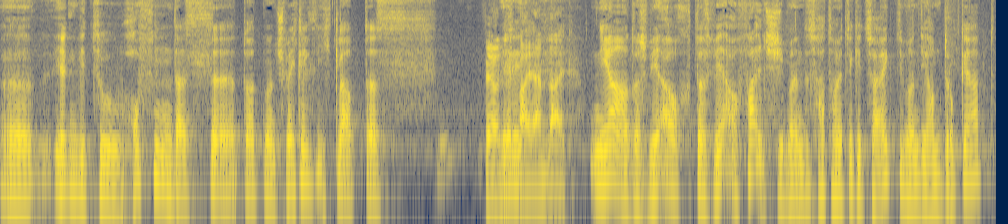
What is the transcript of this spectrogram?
Äh, irgendwie zu hoffen, dass Dortmund schwächelt, ich glaube, das Wäre nicht wäre- Bayern-like. ja, das wäre auch, das wäre auch falsch. Ich meine, das hat heute gezeigt. Ich meine, die haben Druck gehabt.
